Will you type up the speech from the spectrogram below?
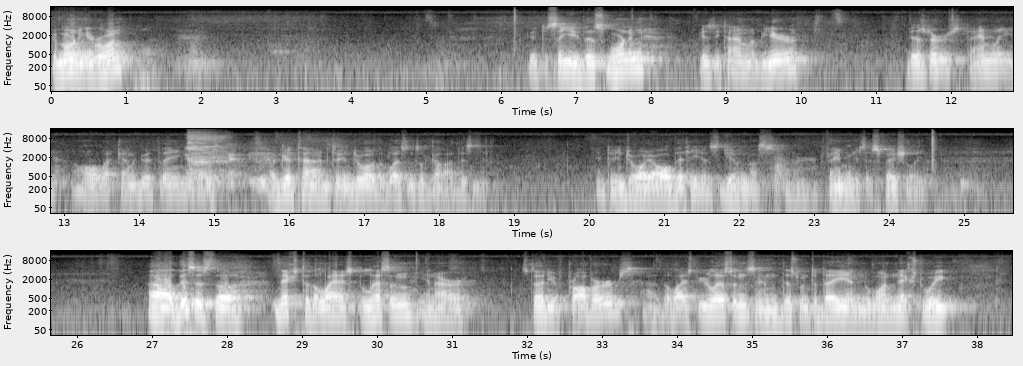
Good morning, everyone. Good to see you this morning. Busy time of year. Visitors, family, all that kind of good thing. It's a good time to enjoy the blessings of God, isn't it? And to enjoy all that He has given us, and our families especially. Uh, this is the next to the last lesson in our study of Proverbs. Uh, the last few lessons, and this one today and the one next week,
